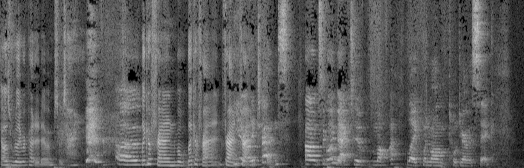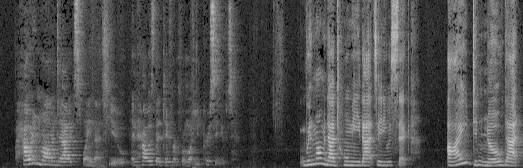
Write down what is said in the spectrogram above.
That was really repetitive. I'm so sorry. Um, Like a friend, but like a friend, friend, you know, friend. like friends. Um, so going back to mom, like when mom told you I was sick, how did mom and dad explain that to you, and how is that different from what you perceived? when mom and dad told me that Sadie was sick, I didn't know that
